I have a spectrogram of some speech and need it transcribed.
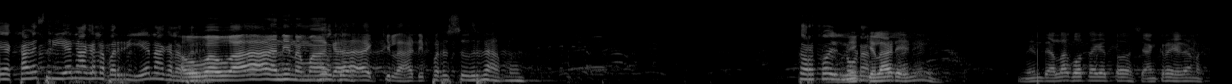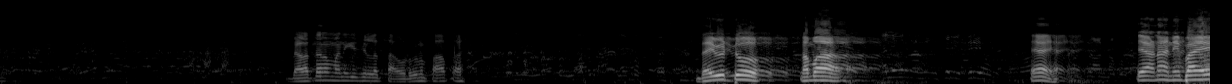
ಏ ಕಳಿಸ್ರಿ ಏನಾಗಲ್ಲ ಬರ್ರಿ ಏನಾಗಲ್ಲ ಬರ್ರಿ. ಅವ್ವವ್ವ ನಿನ್ನ ಮಗ ಕಿಲಾಡಿ ಪರಶುರಾಮ. ಕರ್ಕೋ ಇಲ್ಲ ನೀ ನೋಡ ಕಿಲಾಡಿ ನೀ? ನಿಂದೆಲ್ಲ ಗೊತ್ತಾಗೈತೋ ಶಂಕರ ಹೇಳ್ಯಾನ. ಬೆಳತನ ಮನೆಗೆ ಸಿಲ್ಲತ್ತ ಹುಡುಗನ ಪಾಪ. ದಯವಿಟ್ಟು ನಮ್ಮ ಏ ಏ ಅಣ್ಣ ನೀ ಬಾಯಿ.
